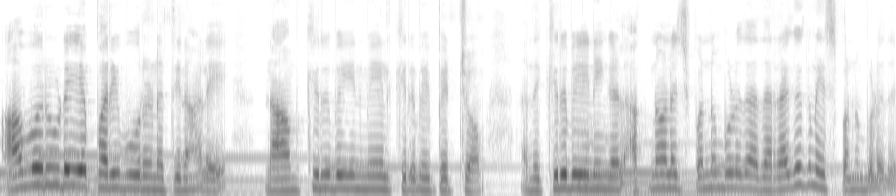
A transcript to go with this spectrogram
அவருடைய பரிபூரணத்தினாலே நாம் கிருபையின் மேல் கிருபை பெற்றோம். அந்த கிருபையை நீங்கள் அக்னாலேஜ் பண்ணும் பொழுது அதை ரெகக்னைஸ் பண்ணும் பொழுது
